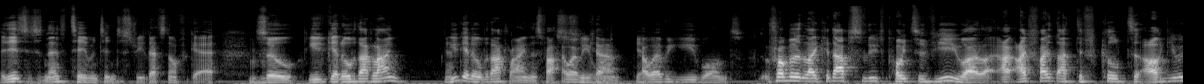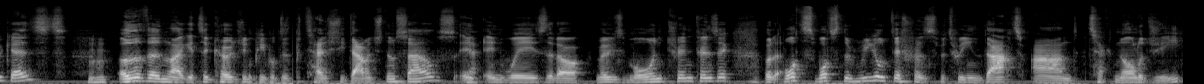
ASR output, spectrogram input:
It is. It's an entertainment industry. Let's not forget. Mm-hmm. So you get over that line. You get over that line as fast However as you, you can, yeah. however you want. From a like an absolute point of view, I, I I find that difficult to argue against. Mm-hmm. Other than like it's encouraging people to potentially damage themselves in, Yeah. in ways that are maybe more intrinsic. But what's what's the real difference between that and technology?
